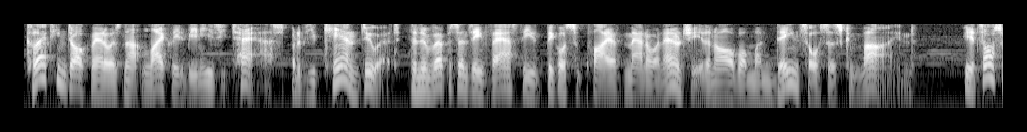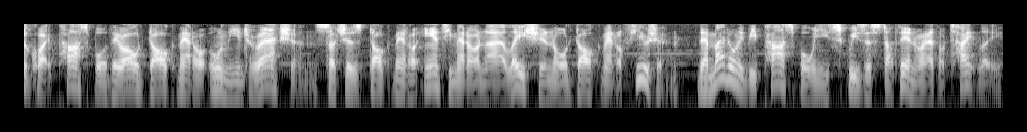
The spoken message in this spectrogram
Collecting dark matter is not likely to be an easy task, but if you can do it, then it represents a vastly bigger supply of matter and energy than all of our mundane sources combined. It's also quite possible they're all dark matter only interactions, such as dark matter antimatter annihilation or dark matter fusion, that might only be possible when you squeeze the stuff in rather tightly.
